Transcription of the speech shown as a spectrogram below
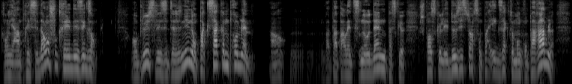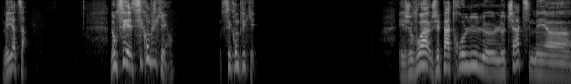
Quand il y a un précédent, il faut créer des exemples. En plus, les États-Unis n'ont pas que ça comme problème. Hein on va pas parler de Snowden parce que je pense que les deux histoires sont pas exactement comparables, mais il y a de ça. Donc c'est compliqué. Hein. C'est compliqué. Et je vois, j'ai pas trop lu le, chat, mais euh,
